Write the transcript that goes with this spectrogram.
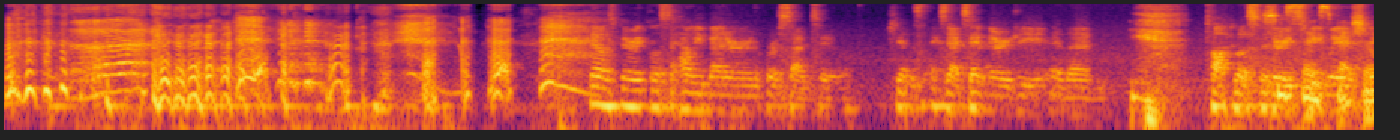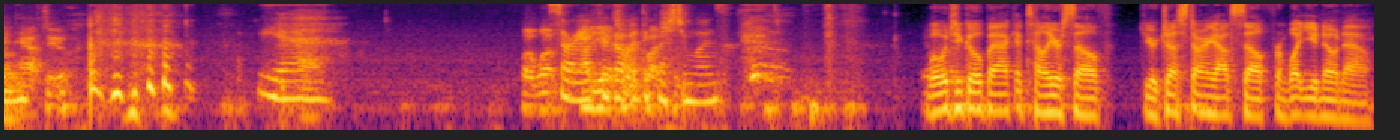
That was very close to how we met her the first time, too. She had this exact same energy and then talked to us in a very She's so sweet way. She didn't have to. yeah But what, sorry I forgot what the question was What would you go back and tell yourself, your just starting out self, from what you know now?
